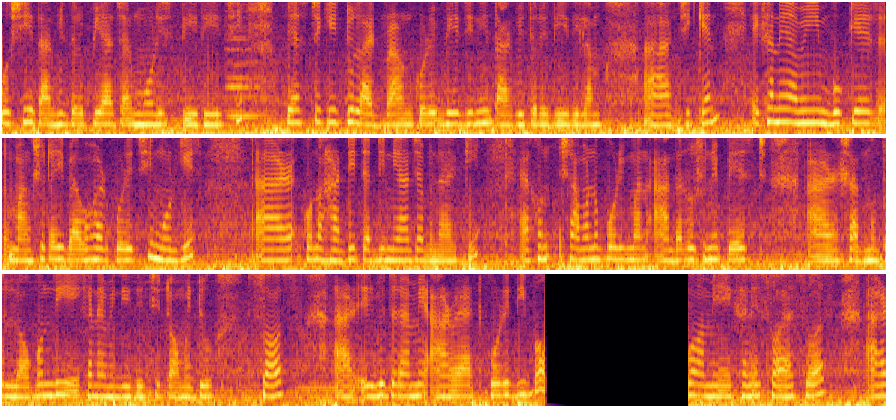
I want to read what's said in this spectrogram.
বসিয়ে তার ভিতরে পেঁয়াজ আর মরিচ দিয়ে দিয়েছি। পেঁয়াজটাকে একটু লাইট ব্রাউন করে ভেজে নিয়ে তার ভিতরে দিয়ে দিলাম চিকেন এখানে আমি বুকের মাংসটাই ব্যবহার করেছি মুরগির, আর কোনো হাড্ডি টাড্ডি নেওয়া যাবে না আর কি এখন সামান্য পরিমাণ আদা, রসুনের পেস্ট আর স্বাদ মতো লবণ দিয়ে এখানে আমি দিয়ে দিচ্ছি টমেটো সস, আর এর ভিতরে আমি আরও অ্যাড করে দিব আমি এখানে সয়া সস আর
